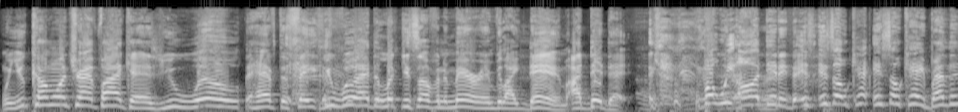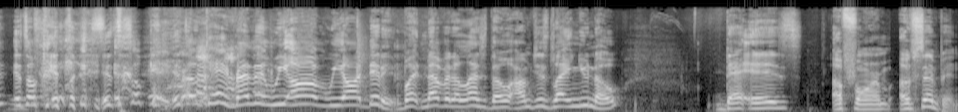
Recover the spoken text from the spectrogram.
when you come on Trap Podcast, you will have to face. You will have to look yourself in the mirror and be like, "Damn, I did that." Oh, but we all did it. It's, it's okay. It's okay, brother. It's okay. It's, it's, okay. It's okay, brother. We all we all did it. But nevertheless, though, I'm just letting you know that is a form of simping.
